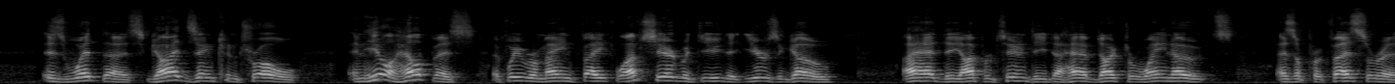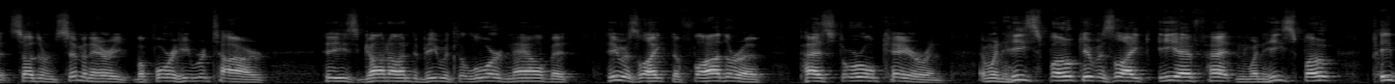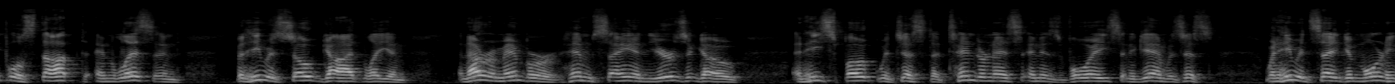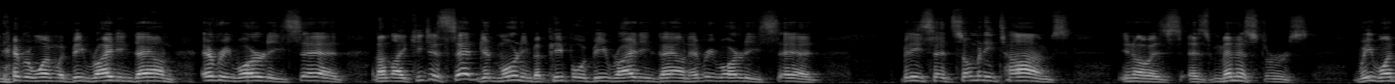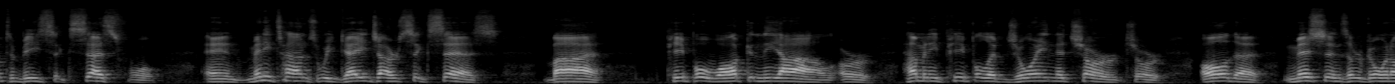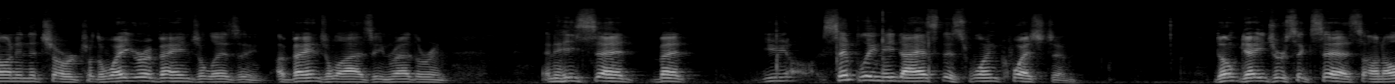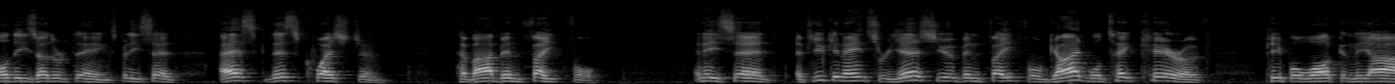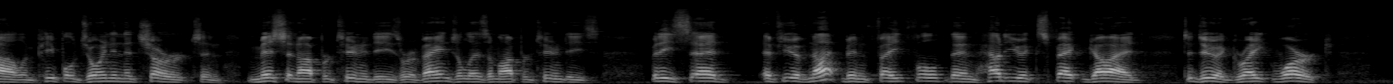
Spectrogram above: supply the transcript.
is with us, God's in control, and He'll help us if we remain faithful. I've shared with you that years ago, I had the opportunity to have Dr. Wayne Oates as a professor at Southern Seminary before he retired. He's gone on to be with the Lord now, but he was like the father of pastoral care. And, and when he spoke, it was like E.F. Hutton. When he spoke, people stopped and listened. But he was so godly. And, and I remember him saying years ago, and he spoke with just a tenderness in his voice. And again, was just when he would say good morning, everyone would be writing down every word he said. And I'm like, he just said good morning, but people would be writing down every word he said. But he said so many times, you know, as, as ministers, we want to be successful. And many times we gauge our success by people walking the aisle or how many people have joined the church or all the missions that are going on in the church or the way you're evangelizing evangelizing rather and and he said but you simply need to ask this one question don't gauge your success on all these other things. But he said, Ask this question Have I been faithful? And he said, If you can answer yes, you have been faithful, God will take care of people walking the aisle and people joining the church and mission opportunities or evangelism opportunities. But he said, if you have not been faithful, then how do you expect God to do a great work?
